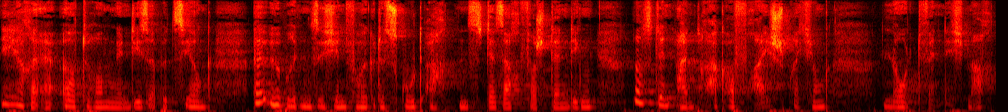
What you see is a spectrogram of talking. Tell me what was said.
Nähere Erörterungen in dieser Beziehung erübrigen sich infolge des Gutachtens der Sachverständigen, das den Antrag auf Freisprechung notwendig macht,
